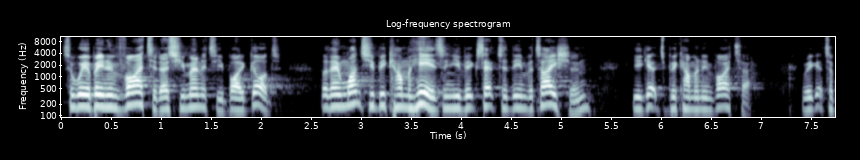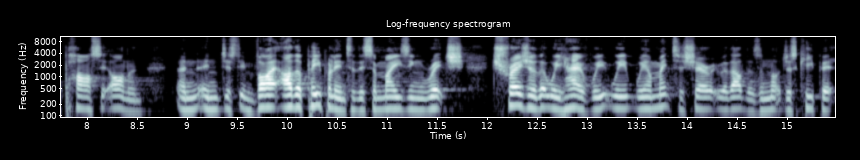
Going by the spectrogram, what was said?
So we have been invited as humanity by God. But then once you become His and you've accepted the invitation, you get to become an inviter. We get to pass it on and, and, and just invite other people into this amazing, rich treasure that we have. We, we, we are meant to share it with others and not just keep it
